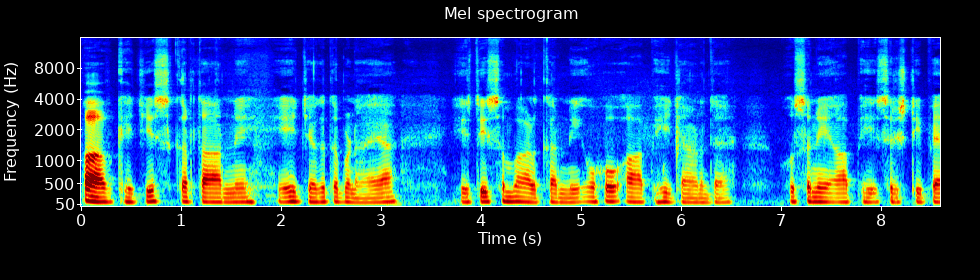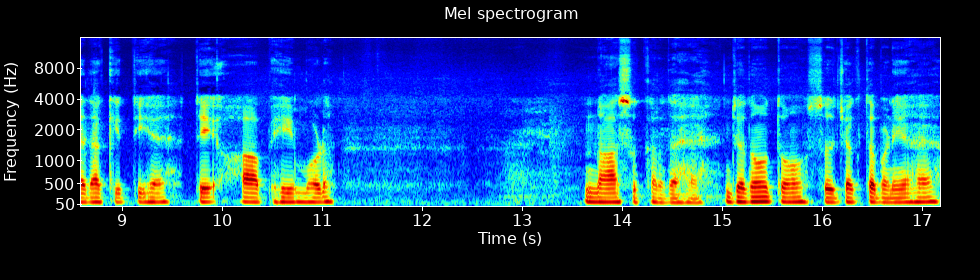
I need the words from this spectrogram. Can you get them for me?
ਭਾਵ ਕਿ ਜਿਸ ਕਰਤਾਰ ਨੇ ਇਹ ਜਗਤ ਬਣਾਇਆ ਇਸ ਦੀ ਸੰਭਾਲ ਕਰਨੀ ਉਹ ਆਪ ਹੀ ਜਾਣਦਾ ਹੈ। ਉਸ ਨੇ ਆਪ ਹੀ ਸ੍ਰਿਸ਼ਟੀ ਪੈਦਾ ਕੀਤੀ ਹੈ ਤੇ ਆਪ ਹੀ ਮੁੜ ਨਾਸ ਕਰਦਾ ਹੈ। ਜਦੋਂ ਤੋਂ ਜਗਤ ਬਣਿਆ ਹੈ,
